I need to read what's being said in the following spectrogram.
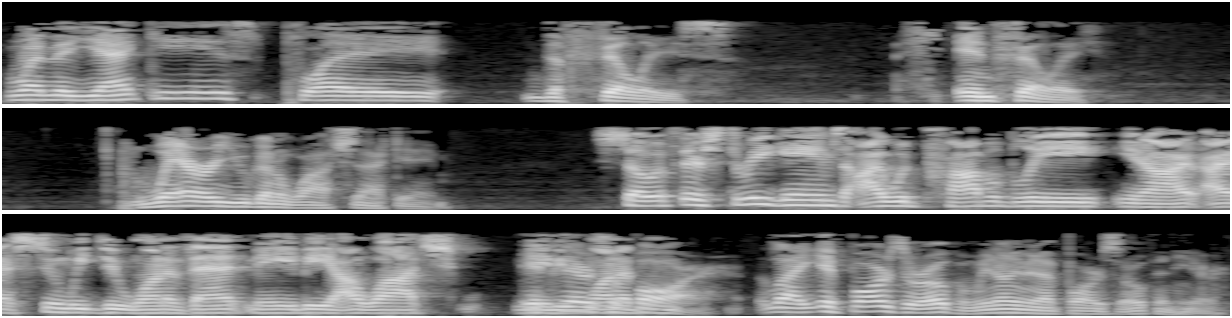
When the Yankees play the Phillies in Philly, where are you going to watch that game? So if there's three games, I would probably, you know, I, I assume we do one event. Maybe I'll watch maybe if there's one a of them. bar, like if bars are open, we don't even have bars open here.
